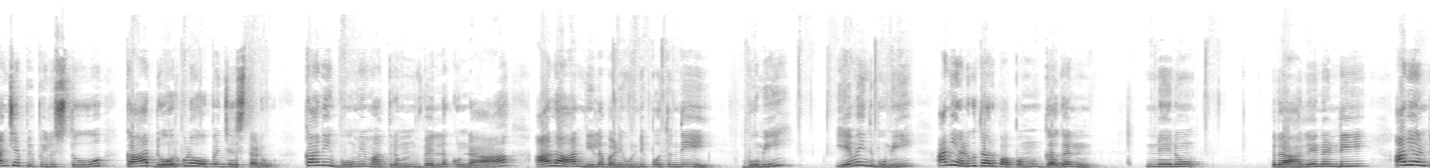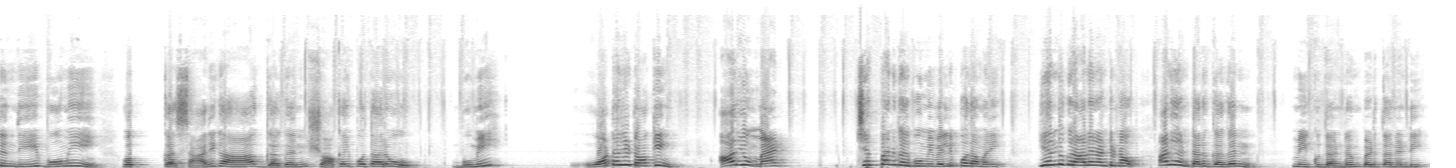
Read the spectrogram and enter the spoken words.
అని చెప్పి పిలుస్తూ కార్ డోర్ కూడా ఓపెన్ చేస్తాడు. కానీ భూమి మాత్రం వెళ్ళకుండా అలా నిలబడి ఉండిపోతుంది. భూమి ఏమైంది భూమి? అని అడుగుతారు పాపం గగన్. నేను రాలేనండి అని అంటుంది భూమి. ఒక్కసారిగా గగన్ షాక్ అయిపోతారు. Bhoomi? What are you talking are you mad చెప్పాను కదా భూమి వెళ్ళిపోదామని. ఎందుకు రాలేనంటున్నావు? అని అంటారు గగన్. మీకు దండం పెడతానండి.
